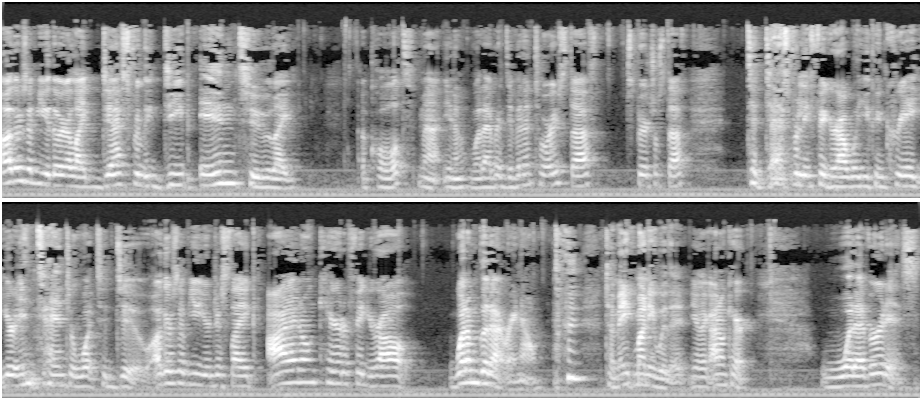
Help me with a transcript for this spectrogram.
Others of you that are like desperately deep into like occult, you know, whatever, divinatory stuff, spiritual stuff to desperately figure out what you can create, your intent or what to do. Others of you, you're just like, I don't care to figure out what I'm good at right now to make money with it. You're like, I don't care. Whatever it is.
